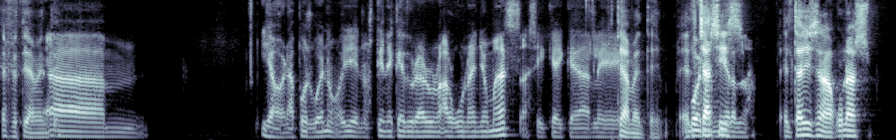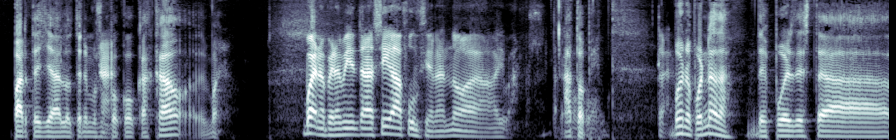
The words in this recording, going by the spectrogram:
efectivamente. Am, y ahora, pues bueno, oye, nos tiene que durar un- algún año más, así que hay que darle. Efectivamente. El chasis, mierda. el chasis en algunas partes ya lo tenemos un poco cascado. eh, Bueno, Bueno, pero mientras siga funcionando, ahí vamos. A tope. Claro. Bueno, pues nada, después de, esta,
